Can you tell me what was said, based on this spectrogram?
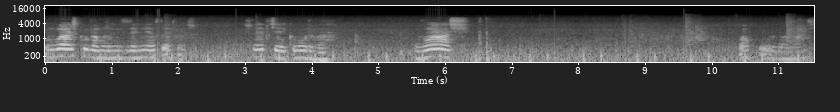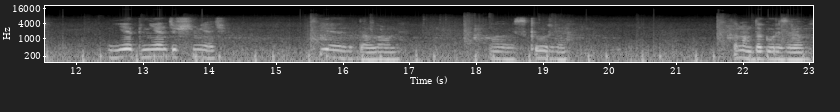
Właź, kurwa, może nie zdech- nie zdechniesz. Szybciej, kurwa. Właź. O kurwa mać. Jebnięty śmieć. Pierdolony. Ale skurwie. Co mam do góry zrobić?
